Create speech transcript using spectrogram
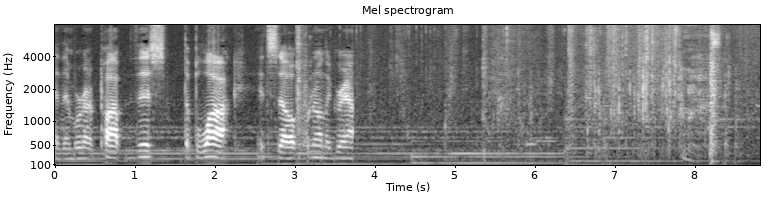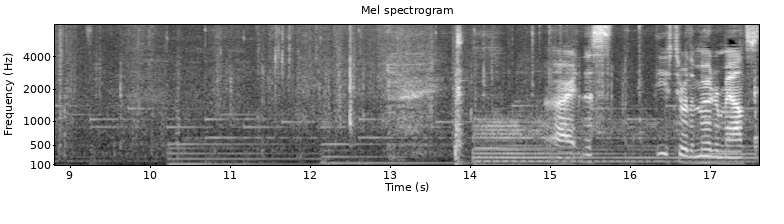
and then we're going to pop this the block itself put it on the ground. Alright this these two are the motor mounts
